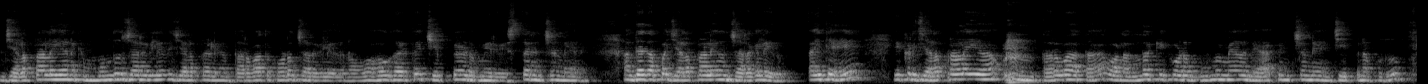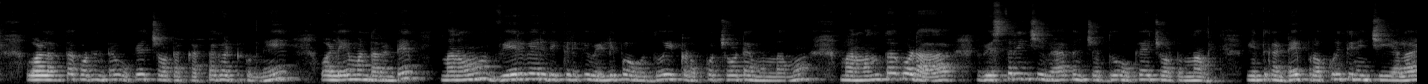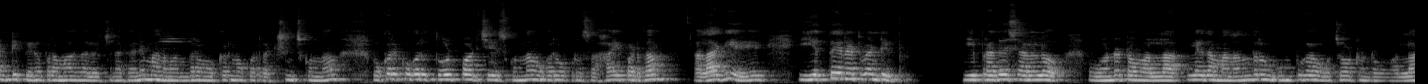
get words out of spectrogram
జలప్రళయానికి ముందు జరగలేదు జలప్రళయం తర్వాత కూడా జరగలేదు. నవహో గారితో చెప్పాడు మీరు విస్తరించండి అని. అంతే తప్ప జలప్రళయం జరగలేదు. అయితే ఇక్కడ జలప్రళయం తర్వాత వాళ్ళందరికీ కూడా భూమి మీద వ్యాపించండి అని చెప్పినప్పుడు వాళ్ళంతా కూడా అంటే ఒకే చోట కట్టగట్టుకుని వాళ్ళు ఏమంటారంటే మనం వేరు వేరు దిక్కులకి వెళ్ళిపోవద్దు ఇక్కడ ఒక్క చోట ఉన్నాము మనమంతా కూడా విస్తరించి వ్యాపించొద్దు ఒకే చోట ఉన్నాం. ఎందుకంటే ప్రకృతి నుంచి ఎలాంటి పెను ప్రమాదాలు వచ్చినా కానీ మనం అందరం ఒకరినొకరు రక్షించుకుందాం ఒకరికొకరు తోడ్పాటు చేసుకుందాం ఒకరొకరు సహాయపడదాం. అలాగే ఈ ఎత్తైనటువంటి ఈ ప్రదేశాలలో ఉండటం వల్ల లేదా మనందరం గుంపుగా ఒక చోట ఉండటం వల్ల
